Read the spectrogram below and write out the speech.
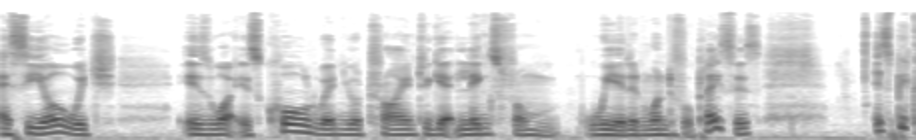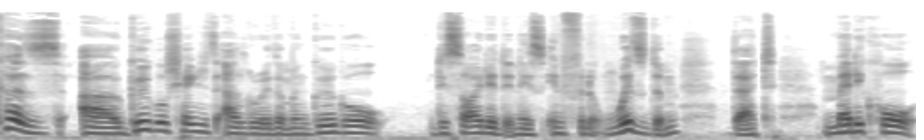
SEO, which is what is called when you're trying to get links from weird and wonderful places. It's because uh, Google changed its algorithm and Google decided in its infinite wisdom that medical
